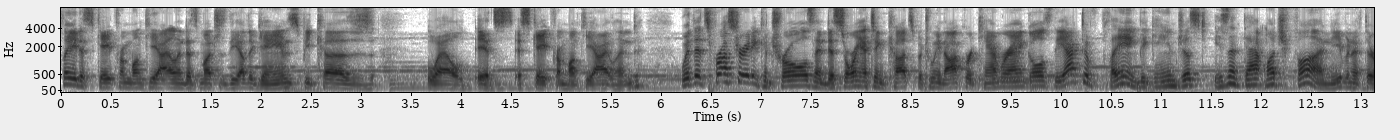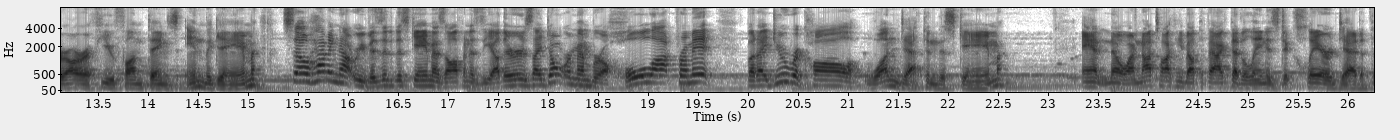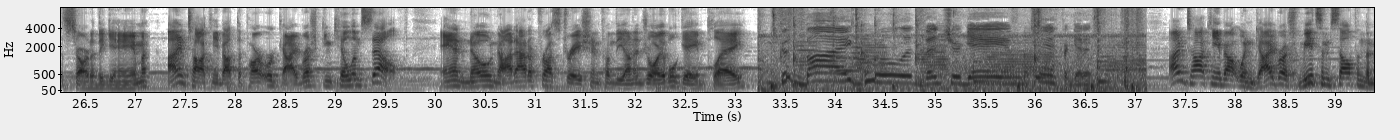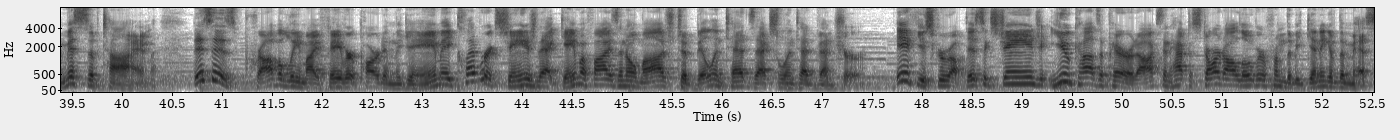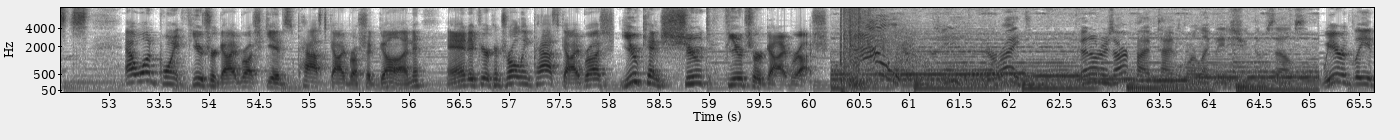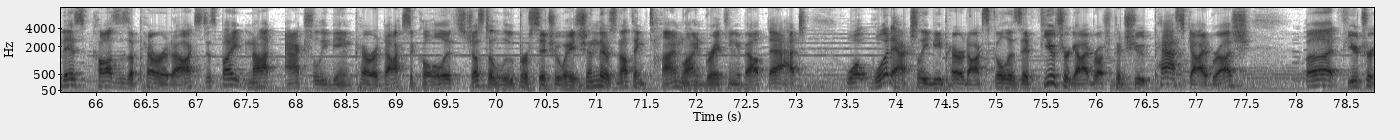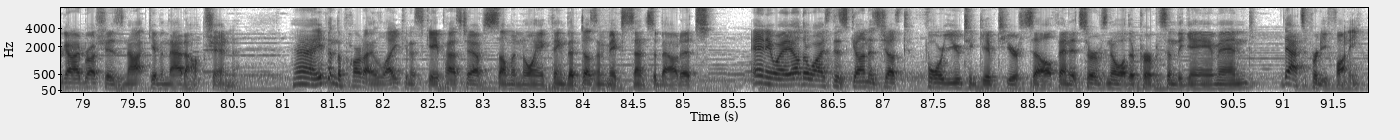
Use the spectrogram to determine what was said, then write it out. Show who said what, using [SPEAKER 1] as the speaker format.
[SPEAKER 1] played Escape from Monkey Island as much as the other games because, well, it's Escape from Monkey Island. With its frustrating controls and disorienting cuts between awkward camera angles, the act of playing the game just isn't that much fun, even if there are a few fun things in the game. So having not revisited this game as often as the others, I don't remember a whole lot from it, but I do recall one death in this game. And no, I'm not talking about the fact that Elaine is declared dead at the start of the game. I'm talking about the part where Guybrush can kill himself. And no, not out of frustration from the unenjoyable gameplay.
[SPEAKER 2] Goodbye, cruel adventure game. Eh, forget it.
[SPEAKER 1] I'm talking about when Guybrush meets himself in the mists of time. This is probably my favorite part in the game, a clever exchange that gamifies an homage to Bill and Ted's Excellent Adventure. If you screw up this exchange, you cause a paradox and have to start all over from the beginning of the mists. At one point, future Guybrush gives past Guybrush a gun, and if you're controlling past Guybrush, you can shoot future Guybrush.
[SPEAKER 2] Ow! Gee, you're right. Gun owners are five times more likely to shoot themselves.
[SPEAKER 1] Weirdly, this causes a paradox, despite not actually being paradoxical. It's just a looper situation, there's nothing timeline breaking about that. What would actually be paradoxical is if future Guybrush could shoot past Guybrush, but future Guybrush is not given that option. Eh, even the part I like in Escape has to have some annoying thing that doesn't make sense about it. Anyway, otherwise this gun is just for you to give to yourself and it serves no other purpose in the game, and that's pretty funny.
